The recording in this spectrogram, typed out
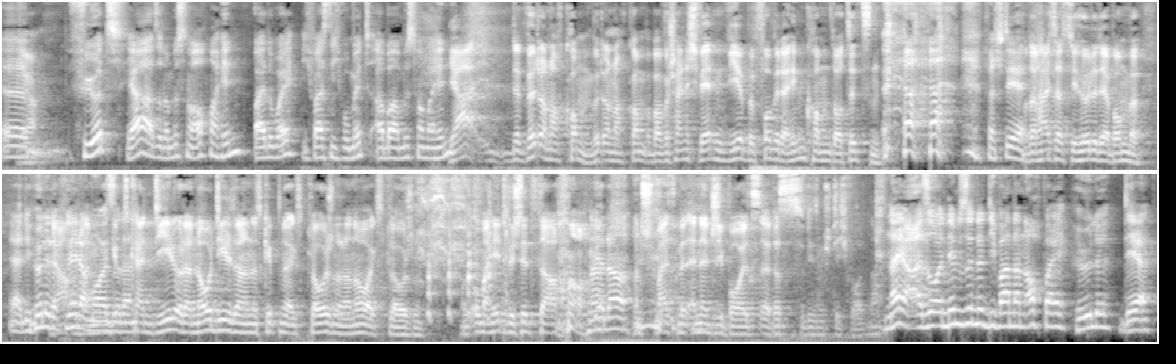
ähm, Ja. führt. Ja, also da müssen wir auch mal hin, by the way. Ich weiß nicht womit, aber müssen wir mal hin. Ja, das wird auch noch kommen, wird auch noch kommen. Aber wahrscheinlich werden wir, bevor wir da hinkommen, dort sitzen. Verstehe. Und dann heißt das die Höhle der Bombe. Ja, die Höhle der Ja, und dann Fledermäuse gibt es kein Deal oder No Deal, sondern es gibt nur Explosion oder No Explosion. Und Oma Hedwig sitzt da auch, ne? Genau. Und schmeißt mit Energy Balls, äh, das ist zu diesem Stichwort, ne? Naja, also in dem Sinne, die waren dann auch bei Höhle der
